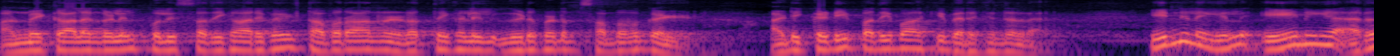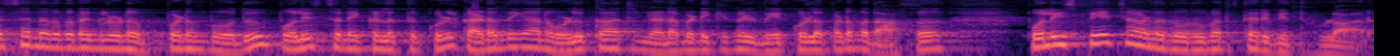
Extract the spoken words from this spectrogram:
அண்மை காலங்களில் போலீஸ் அதிகாரிகள் தவறான நடத்தைகளில் ஈடுபடும் சம்பவங்கள் அடிக்கடி பதிவாகி வருகின்றன. இந்நிலையில் ஏனைய அரச நிறுவனங்களுடன் ஒப்பிடும்போது போலீஸ் திணைக்களத்துக்குள் கடுமையான ஒழுக்காற்று நடவடிக்கைகள் மேற்கொள்ளப்படுவதாக போலீஸ் பேச்சாளர் ஒருவர் தெரிவித்துள்ளார்.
